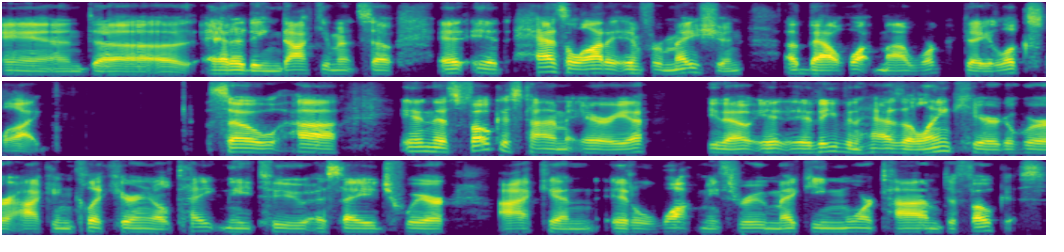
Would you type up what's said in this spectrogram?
and uh, editing documents. So it, it has a lot of information about what my workday looks like. So uh, in this focus time area, you know, it, it, even has a link here to where I can click here and it'll take me to a stage where I can, it'll walk me through making more time to focus.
